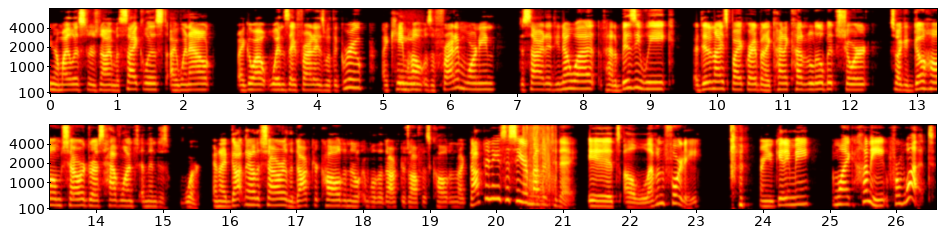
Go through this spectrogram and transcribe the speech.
you know, my listeners know I'm a cyclist. I went out. I go out Wednesday, Fridays with a group. I came mm-hmm. home. It was a Friday morning. Decided, you know what? I've had a busy week. I did a nice bike ride, but I kind of cut it a little bit short so I could go home, shower, dress, have lunch, and then just work. And I'd gotten out of the shower, and the doctor called, and well, the doctor's office called, and like, doctor needs to see your mother today. It's eleven forty. Are you kidding me? I'm like, honey, for what?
